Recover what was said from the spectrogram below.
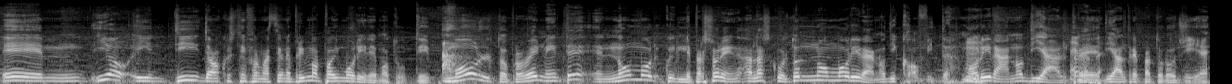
Ehm, io in- ti do questa informazione prima, poi moriremo tutti. Ah. Molto probabilmente eh, non mor- le persone all'ascolto non moriranno di Covid, Mm. moriranno di Eh, altre, vabbè. di altre patologie.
